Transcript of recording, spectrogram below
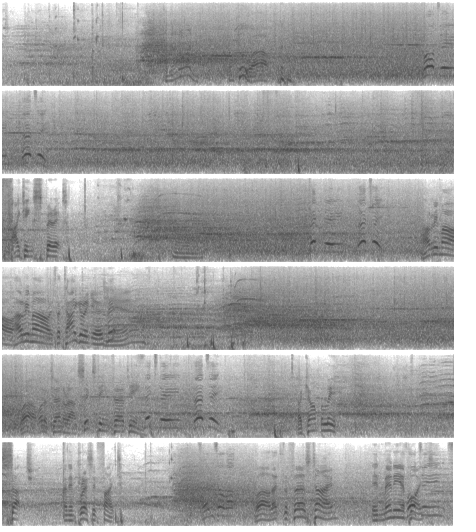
Another one oh, from two. Wow. 14 13. Fighting spirit. 13. Harimau, Harimau, it's the tiger in you, isn't it? Yeah. Wow, what a turnaround. 16-13. 16 13. I can't believe such an impressive fight. Service over. Wow, that's the first time in many a 14 point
